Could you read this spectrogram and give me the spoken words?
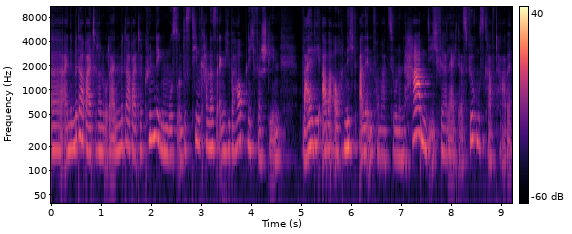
eine Mitarbeiterin oder einen Mitarbeiter kündigen muss und das Team kann das eigentlich überhaupt nicht verstehen, weil die aber auch nicht alle Informationen haben, die ich vielleicht als Führungskraft habe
